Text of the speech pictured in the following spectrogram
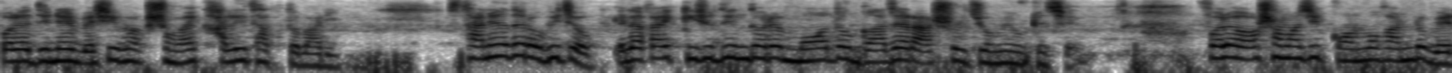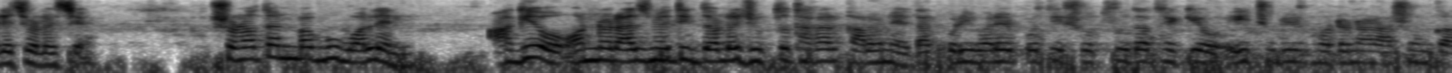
ফলে দিনের বেশিরভাগ সময় খালি থাকতো বাড়ি। স্থানীয়দের অভিযোগ, এলাকায় কিছুদিন ধরে মদ ও গাঁজার আসর জমে উঠেছে। ফলে অসামাজিক কর্মকাণ্ড বেড়ে চলেছে। সনাতনবাবু বলেন, আগেও অন্য রাজনৈতিক দলে যুক্ত থাকার কারণে তার পরিবারের প্রতি শত্রুতা থেকেও এই চুরির ঘটনার আশঙ্কা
